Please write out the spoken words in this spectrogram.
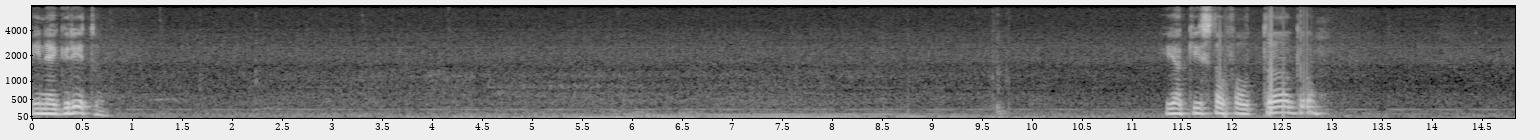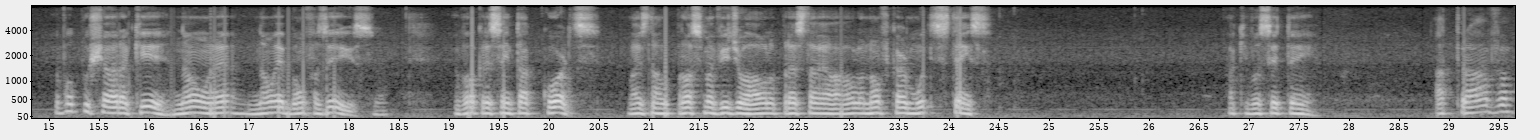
em negrito. E aqui está faltando. Eu vou puxar aqui, não é, não é bom fazer isso. Eu vou acrescentar cortes, mas na próxima videoaula, para esta aula não ficar muito extensa. Aqui você tem a trava,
